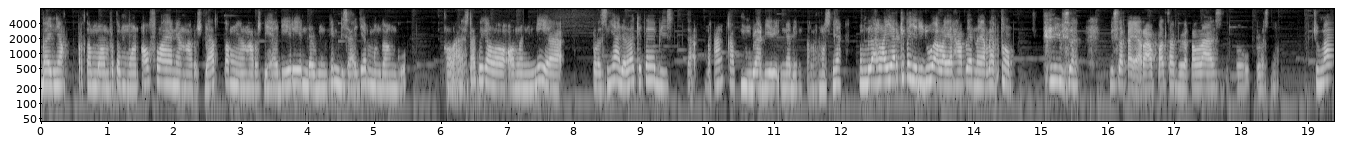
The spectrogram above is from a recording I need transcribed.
banyak pertemuan-pertemuan offline yang harus datang, yang harus dihadirin dan mungkin bisa aja mengganggu kelas. Tapi kalau online ini ya plusnya adalah kita bisa merangkap membelah diri. Nggak ada yang salah. Maksudnya membelah layar kita jadi dua. Layar HP dan layar laptop. Jadi bisa bisa kayak rapat sambil kelas itu plusnya. Cuma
